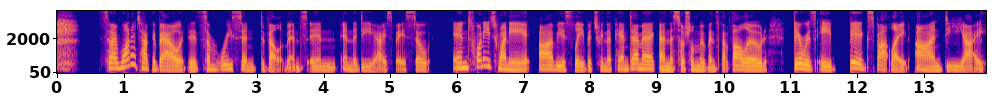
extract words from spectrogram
so I want to talk about uh, some recent developments in in the DEI space. So in 2020, obviously between the pandemic and the social movements that followed, there was a big spotlight on DEI.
